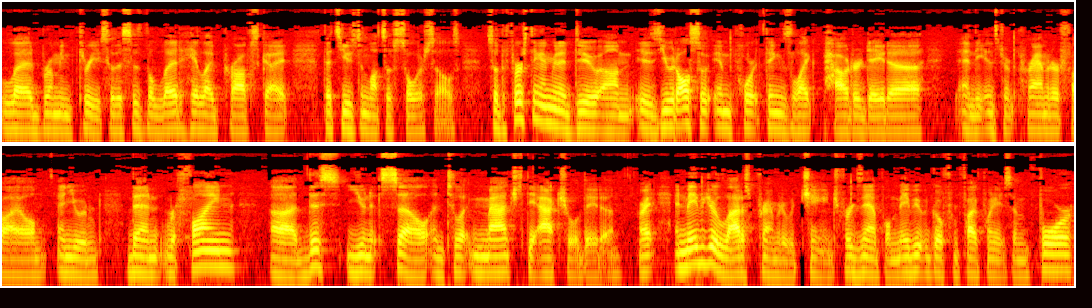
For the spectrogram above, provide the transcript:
lead, bromine 3. So this is the lead halide perovskite that's used in lots of solar cells. So the first thing I'm going to do um, is you would also import things like powder data and the instrument parameter file, and you would then refine uh, this unit cell until it matched the actual data, right? And maybe your lattice parameter would change. For example, maybe it would go from 5.874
